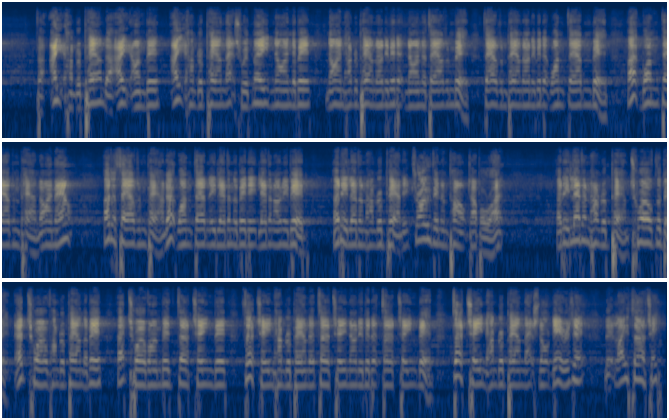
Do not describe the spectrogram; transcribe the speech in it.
for £800 at 8 I'm bid. £800 that's with me, 9 the bid. £900 only bid at 9 a thousand bid. £1,000 only bid at 1,000 bid. At £1,000 I'm out. At a thousand pound, at one thousand eleven the bid, eleven only bid. At eleven hundred pound, it drove in and parked up all right. At eleven hundred pound, twelve the bid. At twelve hundred pound the bid. At twelve I'm bid, thirteen bid. Thirteen hundred pound at thirteen only bid at thirteen bid. Thirteen hundred pound, that's not dear, is it? Little A thirty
